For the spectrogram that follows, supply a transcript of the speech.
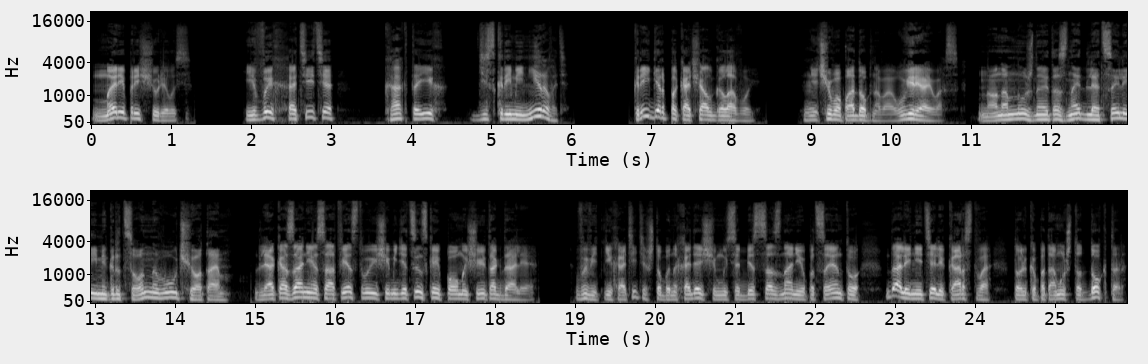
Мэри прищурилась. «И вы хотите как-то их дискриминировать?» Кригер покачал головой. «Ничего подобного, уверяю вас. Но нам нужно это знать для целей иммиграционного учета для оказания соответствующей медицинской помощи и так далее. Вы ведь не хотите, чтобы находящемуся без сознания пациенту дали не те лекарства, только потому что доктор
